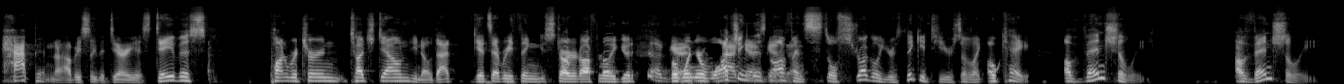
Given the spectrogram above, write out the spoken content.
happen, obviously the Derius Davis punt return touchdown, you know, that gets everything started off really good. good. But when you're watching this offense though. still struggle, you're thinking to yourself, like, okay, eventually, eventually,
